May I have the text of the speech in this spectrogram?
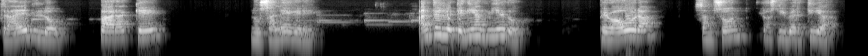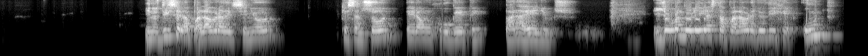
traedlo para que nos alegre. Antes le tenían miedo, pero ahora Sansón los divertía. Y nos dice la palabra del Señor que Sansón era un juguete para ellos. Y yo cuando leía esta palabra, yo dije, un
